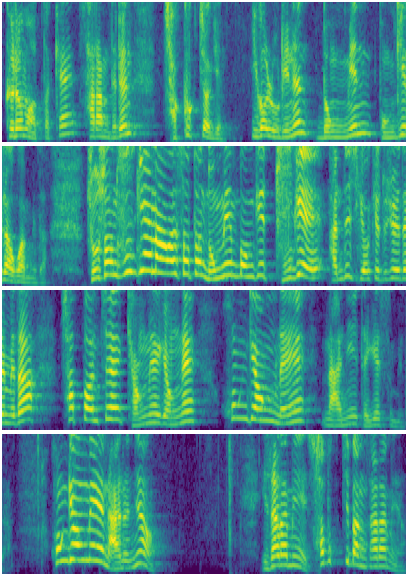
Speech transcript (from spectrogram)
그러면 어떻게? 사람들은 적극적인, 이걸 우리는 농민봉기라고 합니다. 조선 후기에 나왔었던 농민봉기 두 개 반드시 기억해 두셔야 됩니다. 첫 번째, 경례, 경례, 홍경례의 난이 되겠습니다. 홍경례의 난은요, 이 사람이 서북지방 사람이에요.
